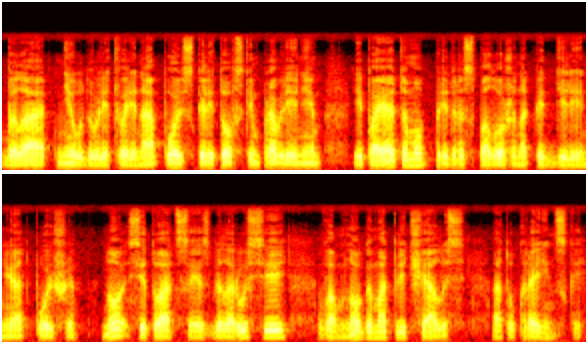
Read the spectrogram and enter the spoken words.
была не удовлетворена польско-литовским правлением и поэтому предрасположена к отделению от Польши, но ситуация с Белоруссией во многом отличалась от украинской.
